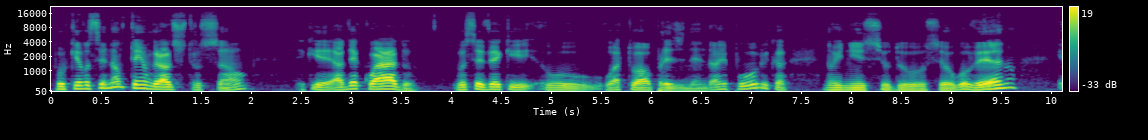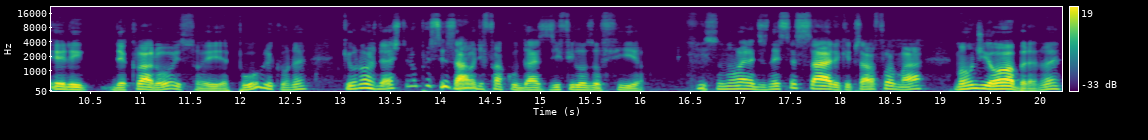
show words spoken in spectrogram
porque você não tem um grau de instrução que é adequado. Você vê que o, o atual presidente da República, no início do seu governo, ele declarou, isso aí é público, né, que o Nordeste não precisava de faculdades de filosofia. Isso não era desnecessário, que precisava formar mão de obra, não é?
